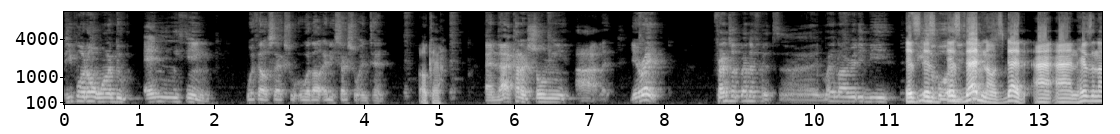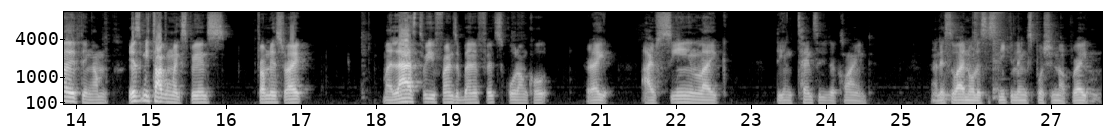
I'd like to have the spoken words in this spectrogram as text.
People don't want to do anything without sexual without any sexual intent okay and that kind of showed me ah like you're right friends with benefits uh, it might not really be it's it's, it's dead times. now it's dead and, and here's another thing i'm is me talking my experience from this right my last three friends of benefits quote unquote right i've seen like the intensity declined and this is why i noticed the sneaky links pushing up right Mhm.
